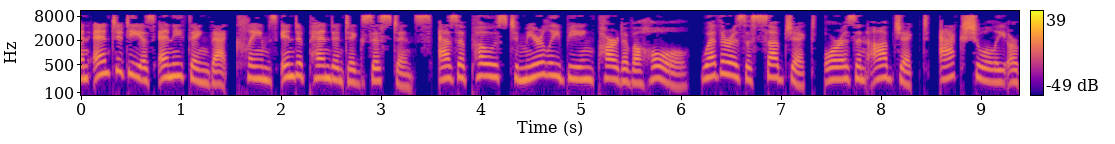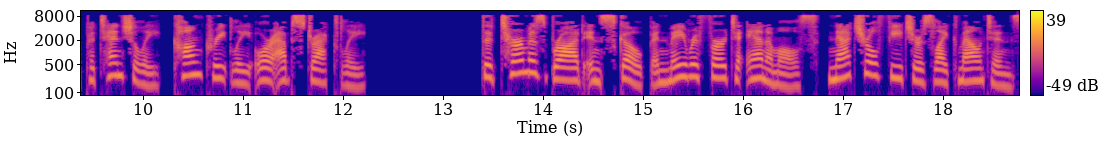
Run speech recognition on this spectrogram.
An entity is anything that claims independent existence as opposed to merely being part of a whole, whether as a subject or as an object, actually or potentially, concretely or abstractly. The term is broad in scope and may refer to animals, natural features like mountains,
